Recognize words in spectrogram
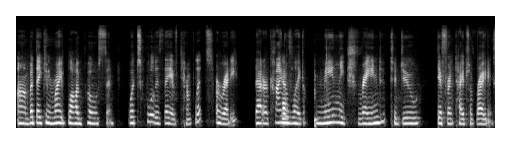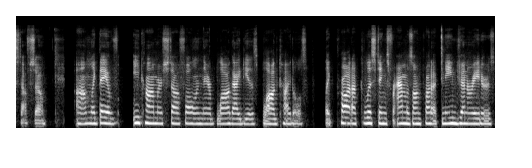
um, but they can write blog posts. And what's cool is they have templates already that are kind Yeah. of like mainly trained to do different types of writing stuff. So, um, like they have e-commerce stuff all in there, blog ideas, blog titles, like product listings for Amazon product name generators,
